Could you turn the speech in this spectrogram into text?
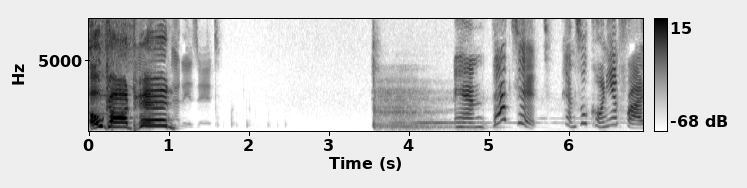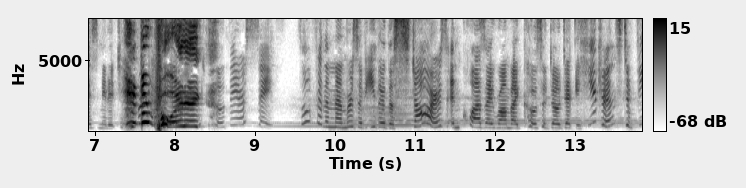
Oh god, pin! And that's it. Pencil, Coiny, and Fries made it to They're pointing! so they're safe. Vote for the members of either the stars and quasi-rhombicosa dodecahedrons to be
